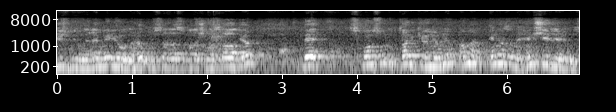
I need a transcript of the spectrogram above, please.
yüz binlere, milyonlara uluslararası dolaşıma sağlıyor. Ve sponsorluk tabii ki önemli ama en azından hemşehrilerimiz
